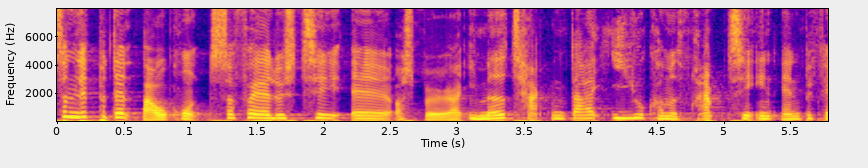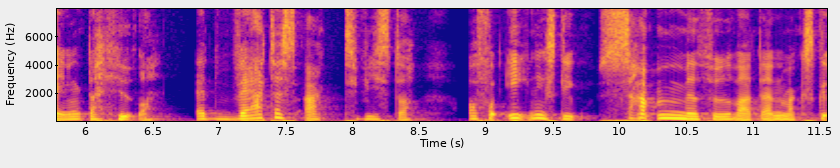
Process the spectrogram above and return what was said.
Sådan lidt på den baggrund, så får jeg lyst til øh, at spørge. I madtanken, der er I jo kommet frem til en anbefaling, der hedder, at hverdagsaktivister og foreningsliv sammen med Fødevare Danmark skal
